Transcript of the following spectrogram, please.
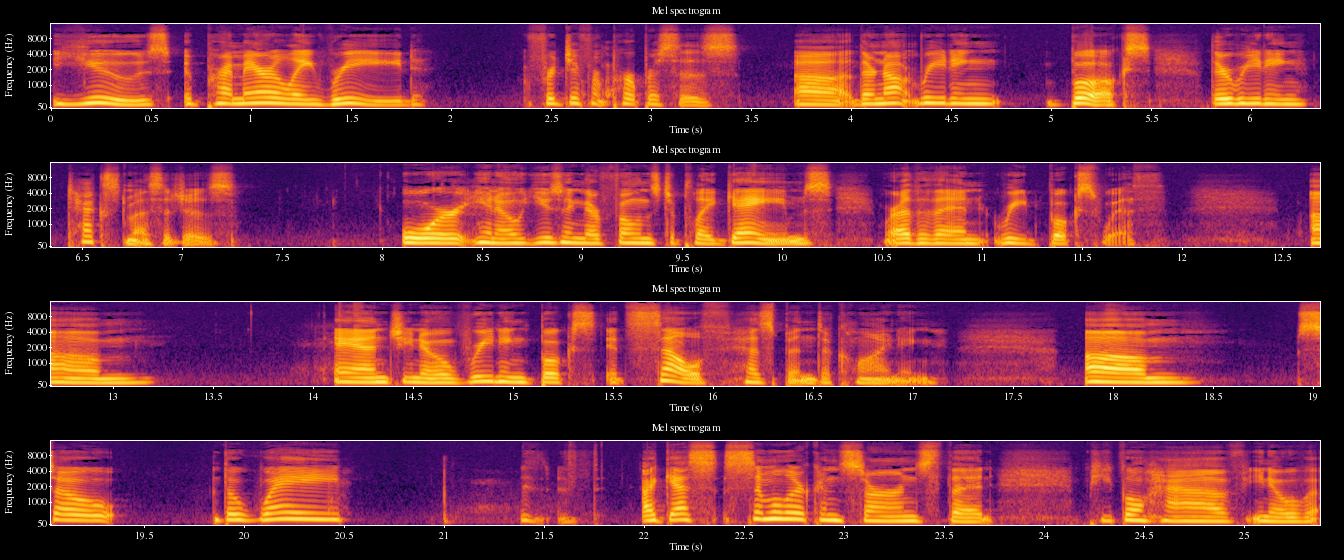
use, primarily read for different purposes. Uh, they're not reading books; they're reading text messages, or you know, using their phones to play games rather than read books with. Um, and you know, reading books itself has been declining. Um, so the way I guess similar concerns that people have, you know,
